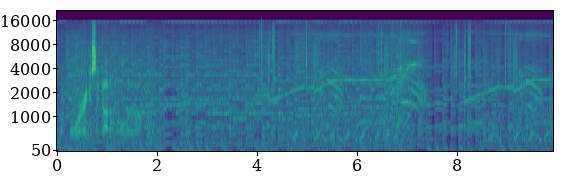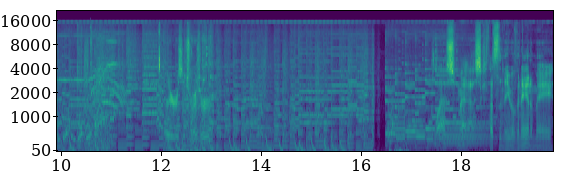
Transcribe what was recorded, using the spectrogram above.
One more. I guess I got them all, though. There's a treasure. Glass Mask. That's the name of an anime.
